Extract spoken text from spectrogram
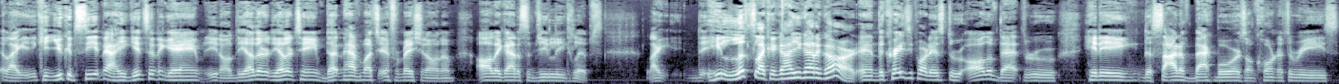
like you can you can see it now. He gets in the game. You know the other the other team doesn't have much information on him. All they got is some G League clips. Like he looks like a guy you got to guard. And the crazy part is through all of that, through hitting the side of backboards on corner threes,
